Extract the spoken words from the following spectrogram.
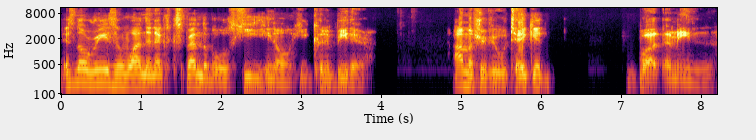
There's no reason why in the next Expendables he, you know, he couldn't be there. I'm not sure if he would take it, but I mean,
